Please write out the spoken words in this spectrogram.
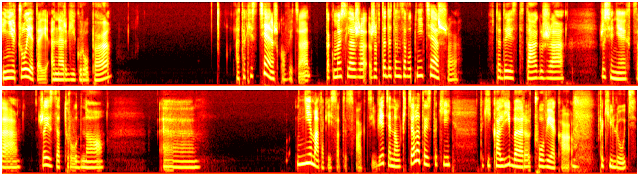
i nie czuje tej energii grupy. A tak jest ciężko, wiecie? Tak myślę, że, że wtedy ten zawód nie cieszy. Wtedy jest tak, że że się nie chce, że jest za trudno. E, nie ma takiej satysfakcji. Wiecie, nauczyciele to jest taki, taki kaliber człowieka, taki ludź,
